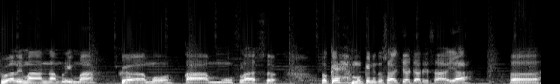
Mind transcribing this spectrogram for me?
2565 Gamo Camouflage oke mungkin itu saja dari saya. Uh,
